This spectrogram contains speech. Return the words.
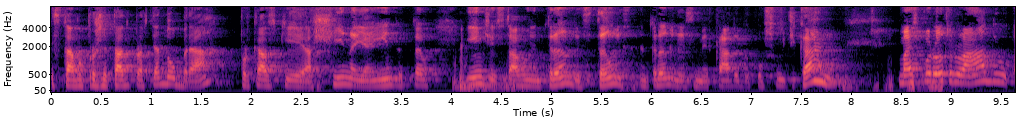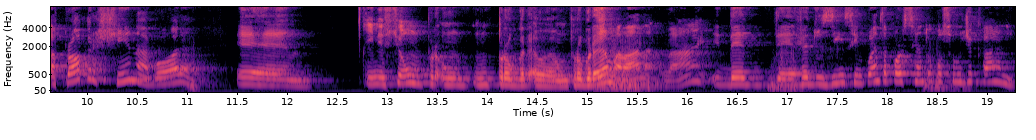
estava projetado para até dobrar por causa que a China e a Índia, Índia estavam entrando, estão entrando nesse mercado do consumo de carne, mas por outro lado, a própria China agora é, iniciou um, um, um, progr um programa lá, lá de, de reduzir em 50% o consumo de carne.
